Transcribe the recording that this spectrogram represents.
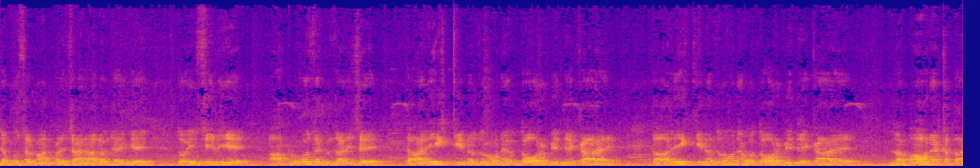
जब मुसलमान परेशान हाल हो जाएँगे तो इसीलिए आप लोगों से गुजारिश है, तारीख की नज़रों ने दौर भी देखा है, तारीख की नज़रों ने वो दौर भी देखा है। लम्हों ने खता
